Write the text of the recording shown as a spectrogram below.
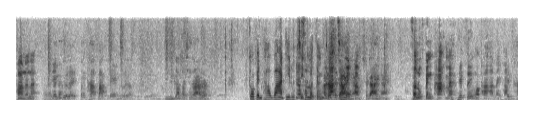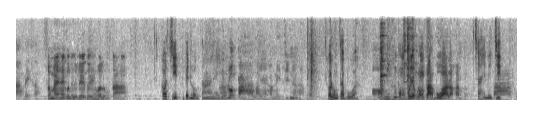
ภาพนั้นอะ นี่คืออะไรต้องทาปากแดงด้วยเหรอมีการตัดชดาด้วยก็เป็นภาพวาดที่ลูกศิษย์สรุปเป็นเขาพระใช่ไหมครับชดาอยู่ไหนสรุปเป็นพระไหมเรียกตัวเองว่าพระอะไรครับเป็นพระไหมครับทำไมให้คนอื่นเรียกตัวเองว่าหลวงตา ก็จิตเป็นหลวงตาไงโยมหลวงตาอะไรอะครับในจิตนะครับก็หลวงตาบัว อ๋อนี่คือผมคุยกับหลวงตาบัวเหรอครับใช่ในจิต สาธุ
